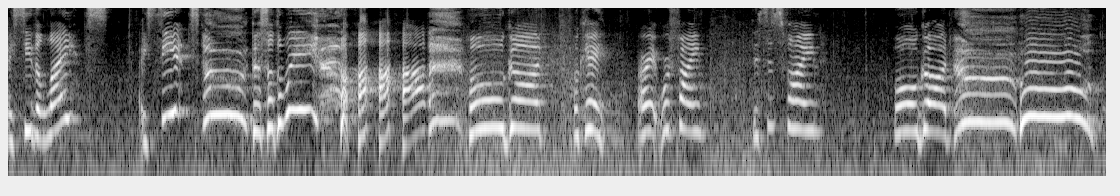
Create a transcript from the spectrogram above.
I see the lights. I see it. That's not the way. oh, God. Okay. All right, we're fine. This is fine. Oh, God.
